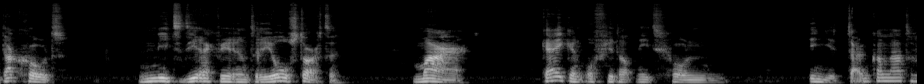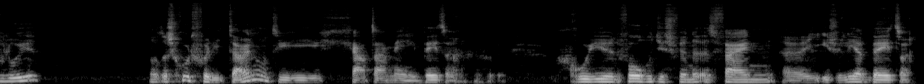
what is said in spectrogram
dakgoot niet direct weer in het riool storten, maar kijken of je dat niet gewoon in je tuin kan laten vloeien. Dat is goed voor die tuin, want die gaat daarmee beter groeien. De vogeltjes vinden het fijn, uh, je isoleert beter.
